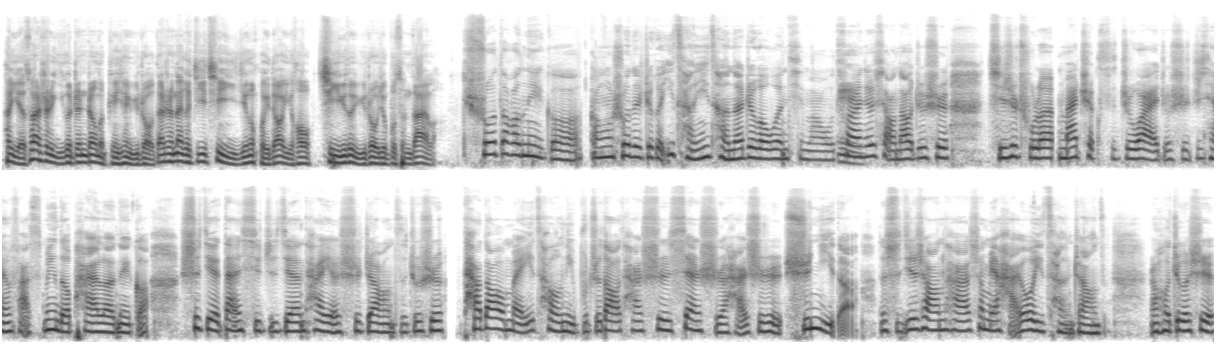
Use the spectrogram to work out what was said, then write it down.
他也算是一个真正的平行宇宙。但是那个机器已经毁掉以后，其余的宇宙就不存在了。说到那个刚刚说的这个一层一层的这个问题嘛，我突然就想到，就是其实除了 Matrix 之外，就是之前法斯宾德拍了那个《世界旦夕之间》，它也是这样子，就是它到每一层你不知道它是现实还是虚拟的，那实际上它上面还有一层这样子。然后这个是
